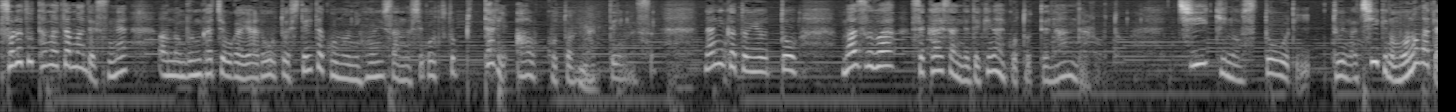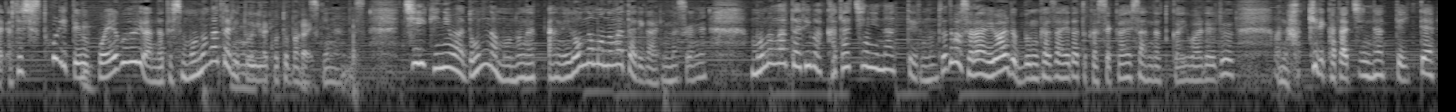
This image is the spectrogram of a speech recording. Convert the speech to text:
それとたまたまですねあの文化庁がやろうとしていたこの日本遺産の仕事とぴったり合うことになっています、うん、何かというとまずは世界遺産でできないことって何だろうと。地域のストーリーというのは地域の物語。私ストーリーという英語よりは私物語という言葉が好きなんです、はい、地域にはどんな物があのいろんな物語がありますよね。物語は形になっているの。例えばそれはいわゆる文化財だとか世界遺産だとか言われるあのはっきり形になっていて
